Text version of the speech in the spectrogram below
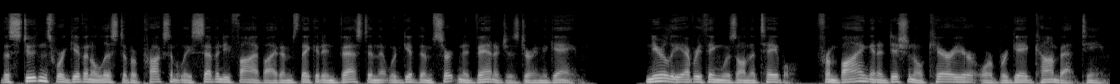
the students were given a list of approximately 75 items they could invest in that would give them certain advantages during the game. Nearly everything was on the table, from buying an additional carrier or brigade combat team,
